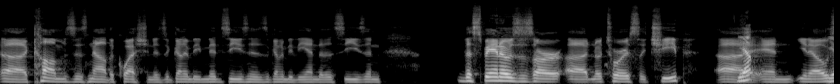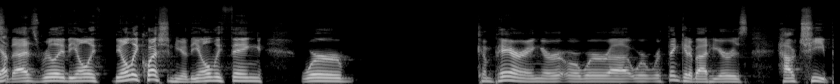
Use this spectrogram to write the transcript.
uh, comes is now the question. Is it going to be midseason? Is it going to be the end of the season? The Spanoses are uh, notoriously cheap. Uh, Yep. and you know, so that's really the only the only question here. The only thing we're comparing or, or we're, uh, we're we're thinking about here is how cheap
